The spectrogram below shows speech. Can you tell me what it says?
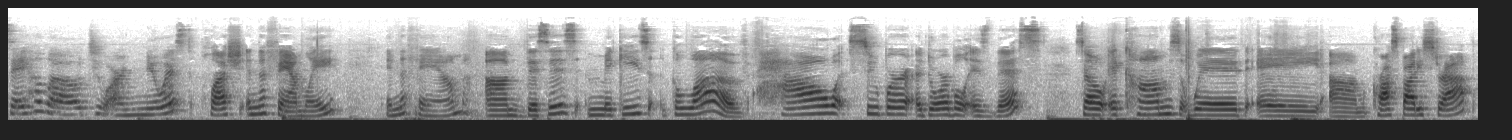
say hello to our newest plush in the family. In the fam, um, this is Mickey's glove. How super adorable is this? So it comes with a um, crossbody strap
